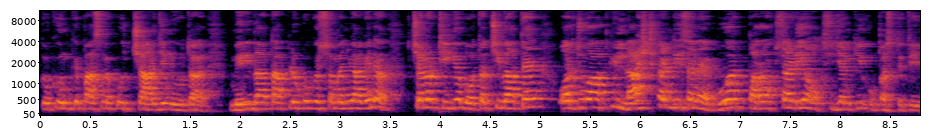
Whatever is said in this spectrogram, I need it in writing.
क्योंकि उनके पास में कोई चार्ज नहीं होता है। मेरी बात आप लोगों को समझ में आ गई ना? चलो ठीक है, बहुत अच्छी बात है। और जो आपकी लास्ट कंडीशन है, वो है परोक्साइड या ऑक्सीजन की उपस्थिति।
